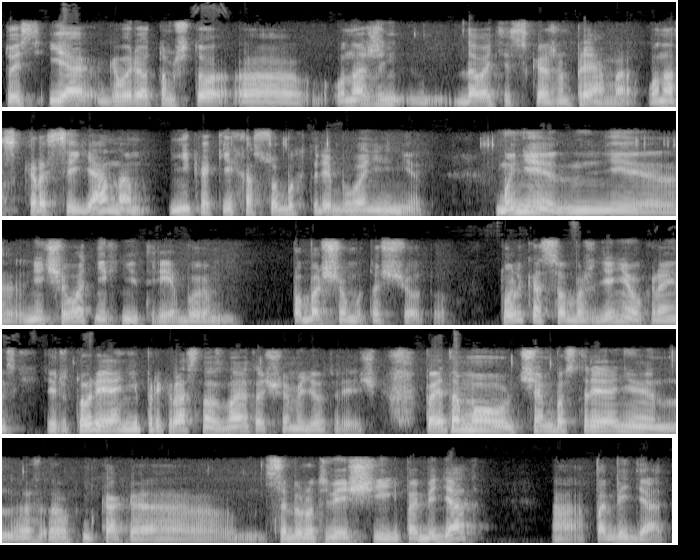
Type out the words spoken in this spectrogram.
То есть я говорю о том, что э, у нас же, давайте скажем прямо, у нас к россиянам никаких особых требований нет. Мы не, не, ничего от них не требуем, по большому-то счету. Только освобождение украинских территорий, и они прекрасно знают, о чем идет речь. Поэтому чем быстрее они э, как, э, соберут вещи и победят, э, победят,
